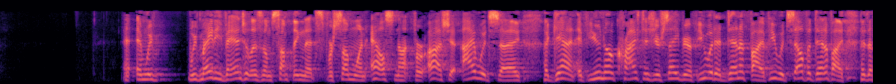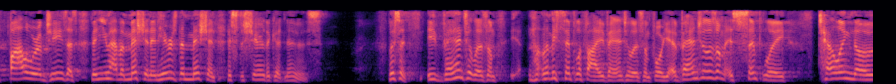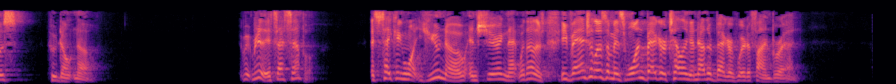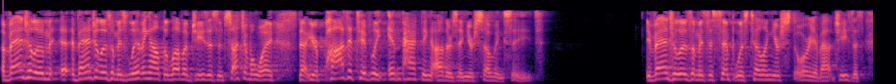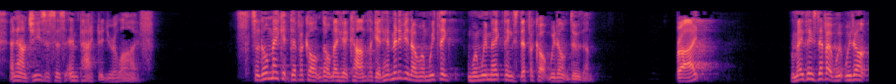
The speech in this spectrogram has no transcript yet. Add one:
And, and we've, we've made evangelism something that's for someone else, not for us. Yet I would say, again, if you know Christ as your Savior, if you would identify, if you would self-identify as a follower of Jesus, then you have a mission, and here's the mission, it's to share the good news. Listen, evangelism, let me simplify evangelism for you. Evangelism is simply telling those who don't know. Really, it's that simple. It's taking what you know and sharing that with others. Evangelism is one beggar telling another beggar where to find bread. Evangelism, evangelism is living out the love of Jesus in such a way that you're positively impacting others and you're sowing seeds. Evangelism is as simple as telling your story about Jesus and how Jesus has impacted your life. So don't make it difficult and don't make it complicated. How many of you know when we think, when we make things difficult, we don't do them? Right? We make things difficult. We, don't,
